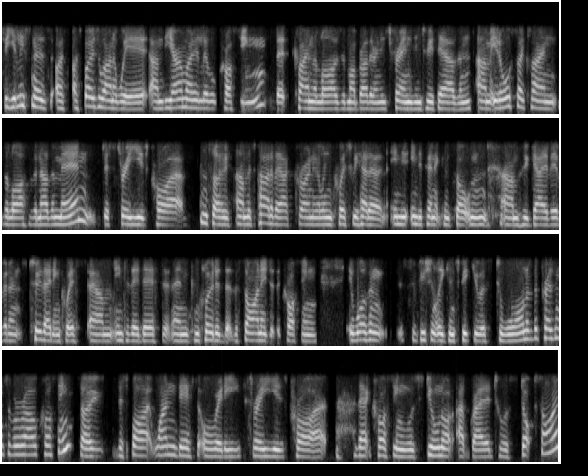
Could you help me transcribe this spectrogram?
for your listeners, I, I suppose who aren't aware, the Yarramony level crossing that claimed the lives of my brother and his friends in 2000, um, it also claimed the life of another man just three years prior. And so, um, as part of our coronial inquest, we had an independent consultant um, who gave evidence to that inquest um, into their death and concluded that the signage at the crossing it wasn't sufficiently conspicuous to warn of the presence of a rail crossing. So, despite one death already three years prior, that crossing was still not upgraded to a stop sign,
